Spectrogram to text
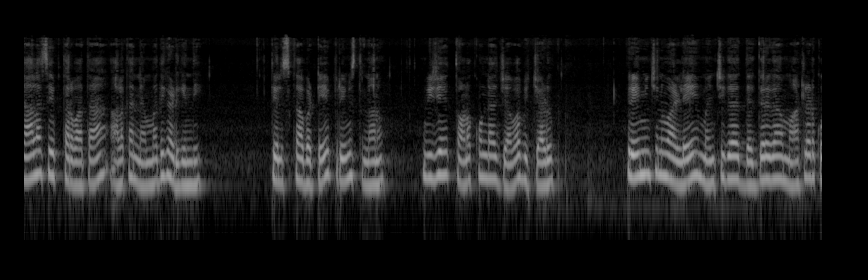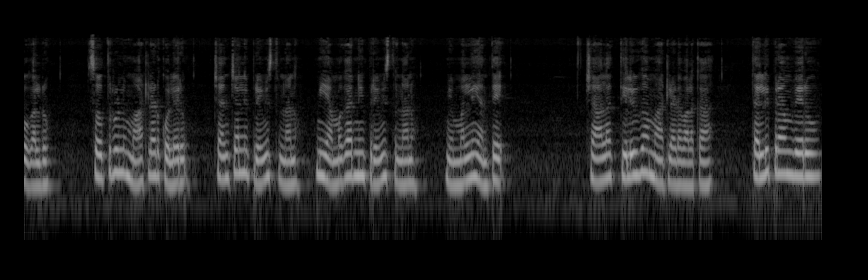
చాలాసేపు తర్వాత అలక నెమ్మదిగా అడిగింది. తెలుసు కాబట్టే ప్రేమిస్తున్నాను. విజయ్ తొనకుండా జవాబిచ్చాడు. ప్రేమించిన వాళ్ళే మంచిగా దగ్గరగా మాట్లాడుకోగలరు. శత్రువులు మాట్లాడుకోలేరు. చంచల్ని ప్రేమిస్తున్నాను. మీ అమ్మగారిని ప్రేమిస్తున్నాను. మిమ్మల్ని అంతే. చాలా తెలివిగా మాట్లాడవలక తల్లి ప్రేమ వేరు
